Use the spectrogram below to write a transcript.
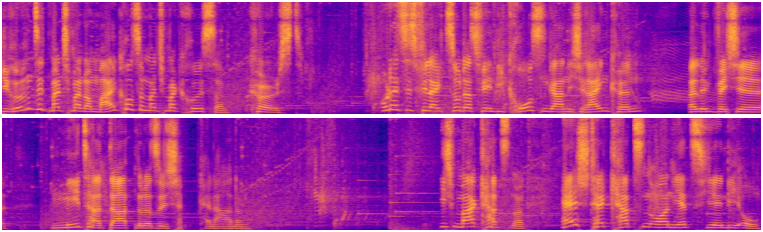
Die Röhren sind manchmal normal groß und manchmal größer. Cursed. Oder es ist vielleicht so, dass wir in die großen gar nicht rein können, weil irgendwelche Metadaten oder so. Ich habe keine Ahnung. Ich mag Katzenohren. Hashtag Katzenohren jetzt hier in die... O.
